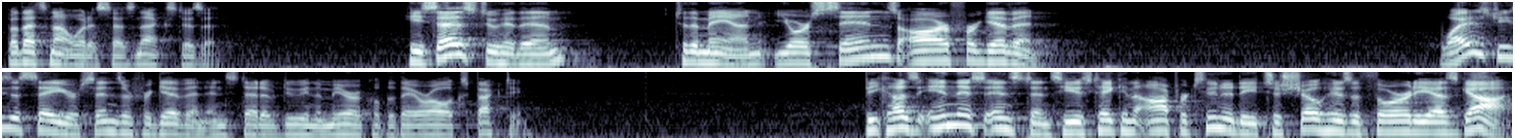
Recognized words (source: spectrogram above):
But that's not what it says next, is it? He says to them, to the man, Your sins are forgiven. Why does Jesus say your sins are forgiven instead of doing the miracle that they were all expecting? Because in this instance, he is taking the opportunity to show his authority as God.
